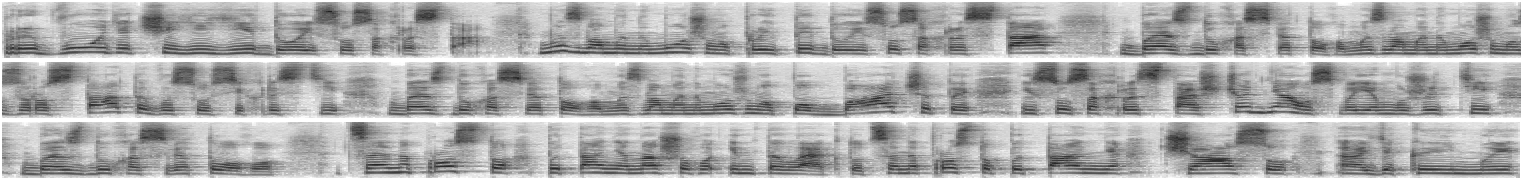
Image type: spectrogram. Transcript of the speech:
приводячи її до Ісуса Христа. Ми з вами не можемо прийти до Ісуса Христа без Духа Святого. Ми з вами не можемо зростати в Ісусі Христі без Духа Святого. Ми з вами не можемо побачити Ісуса Христа щодня у своєму житті без Духа Святого. Це не просто питання нашого інтелекту, це не просто питання часу, е, який ми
